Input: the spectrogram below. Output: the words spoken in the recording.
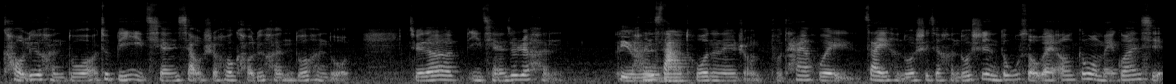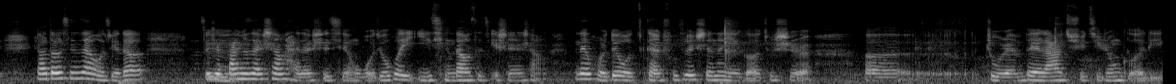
考虑很多，就比以前小时候考虑很多很多，觉得以前就是很。很洒脱的那种，不太会在意很多事情，很多事情都无所谓哦，跟我没关系。然后到现在，我觉得就是发生在上海的事情，我就会移情到自己身上。那会儿对我感触最深的一个就是，呃，主人被拉去集中隔离，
